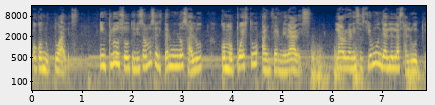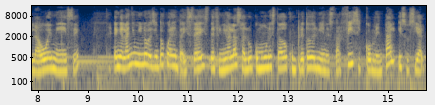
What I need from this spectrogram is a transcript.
o conductuales. Incluso utilizamos el término salud como opuesto a enfermedades. La Organización Mundial de la Salud, la OMS, en el año 1946 definió a la salud como un estado completo del bienestar físico, mental y social,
